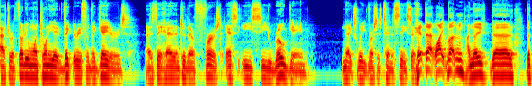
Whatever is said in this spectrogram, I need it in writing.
after a 31 28 victory for the Gators as they head into their first SEC road game next week versus Tennessee. So hit that like button. I know the the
